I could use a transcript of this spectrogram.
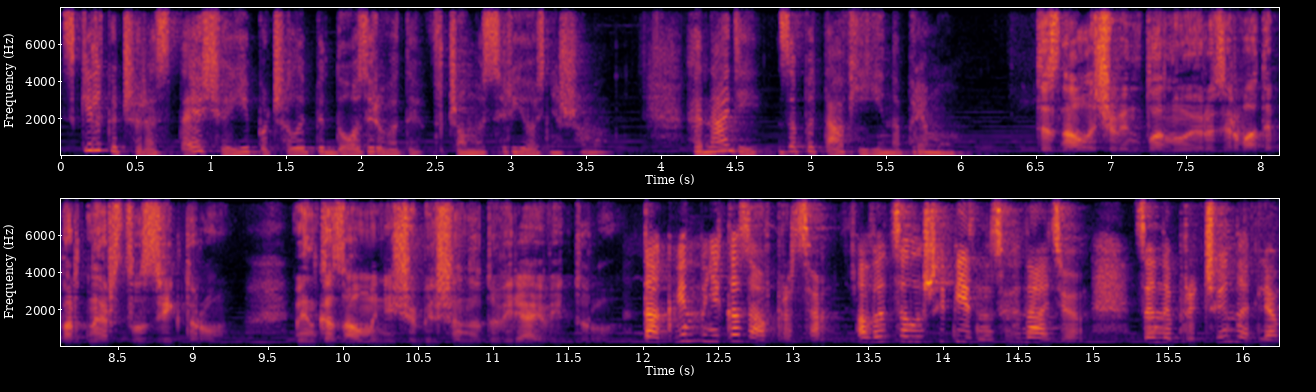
скільки через те, що її почали підозрювати в чомусь серйознішому. Геннадій запитав її напряму. Ти знала, що він планує розірвати партнерство з Віктором? Він казав мені, що більше не довіряє Віктору. Так, він мені казав про це, але це лише бізнес, Геннадію. Це не причина для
